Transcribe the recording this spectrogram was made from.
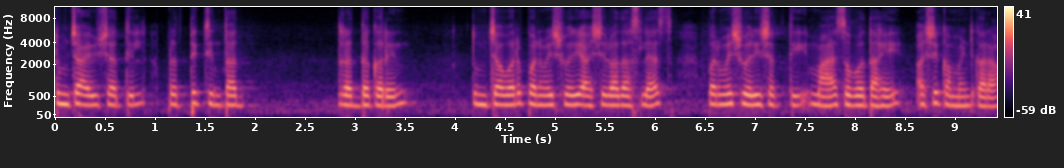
तुमच्या आयुष्यातील प्रत्येक चिंता रद्द करेन. तुमच्यावर परमेश्वरी आशीर्वाद असल्यास परमेश्वरी शक्ती माझ्यासोबत आहे असे कमेंट करा.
